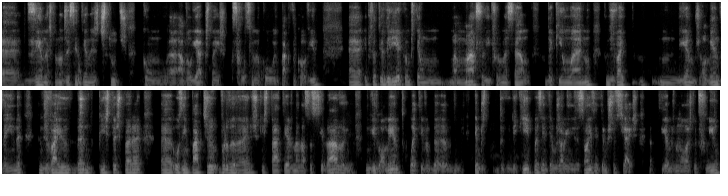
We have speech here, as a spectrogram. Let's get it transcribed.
uh, dezenas, para não dizer centenas de estudos com, a avaliar questões que se relacionam com o impacto do Covid. Uh, e, portanto, eu diria que vamos ter um, uma massa de informação daqui a um ano que nos vai, hum, digamos, ou menos ainda, que nos vai dando pistas para uh, os impactos verdadeiros que isto está a ter na nossa sociedade, individualmente, coletivamente, uh, em termos de, de, equipas, em termos de organizações, em termos sociais, digamos numa lógica de funil,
